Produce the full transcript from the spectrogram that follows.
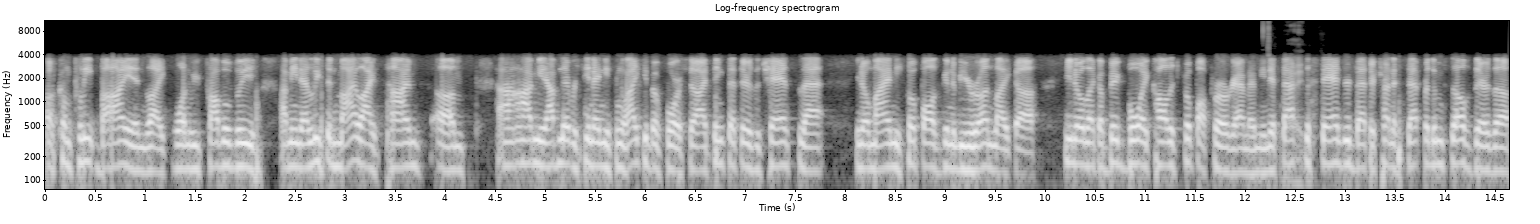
a complete buy-in, like one we probably, I mean, at least in my lifetime, um, I mean, I've never seen anything like it before. So I think that there's a chance that you know Miami football is going to be run like a you know like a big boy college football program. I mean, if that's right. the standard that they're trying to set for themselves, there's a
